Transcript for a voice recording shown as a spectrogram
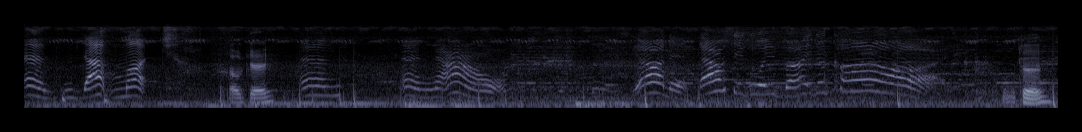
And that much. Okay. And and now she got it. Now she's going to buy the car. Okay.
